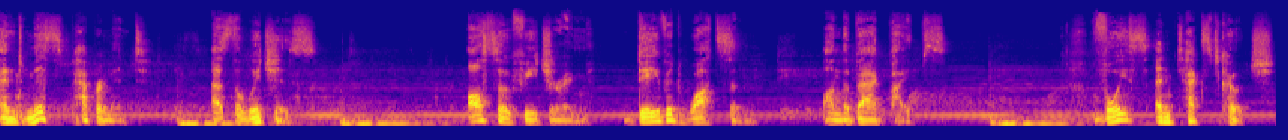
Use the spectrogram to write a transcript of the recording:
and Miss Peppermint as the witches. Also featuring David Watson on the bagpipes. Voice and text coach,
